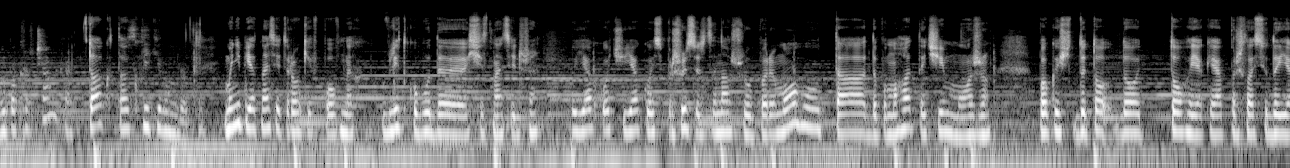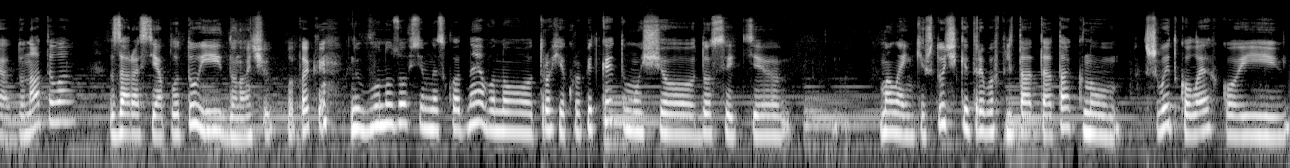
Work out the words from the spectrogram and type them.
Ви покровчанка? Так, так. Скільки вам років? Мені 15 років повних. Влітку буде 16 вже. Я хочу якось пришвидшити за нашу перемогу та допомагати чим можу. Поки що до, до того, як я прийшла сюди, я донатила. Зараз я плету і доначу. Отак. Ну, Воно зовсім не складне, воно трохи кропітке, тому що досить е, маленькі штучки треба вплітати, а так ну швидко, легко і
